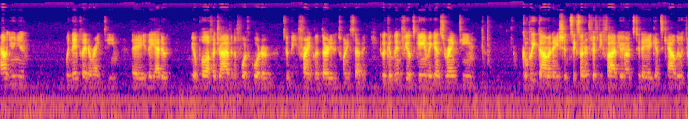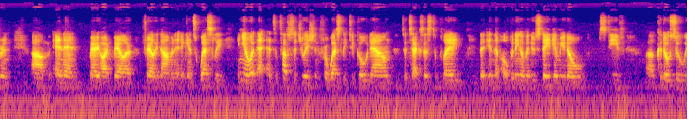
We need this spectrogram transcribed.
Mount Union when they played a ranked team, they they had to you know pull off a drive in the fourth quarter to beat Franklin 30 to 27. You look at Linfield's game against ranked team, complete domination, 655 yards today against Cal Lutheran, um, and then Mary Hardin Baylor fairly dominant against Wesley. And you know, it, it's a tough situation for Wesley to go down to Texas to play the, in the opening of a new stadium. You know, Steve uh, Kadosu, we,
